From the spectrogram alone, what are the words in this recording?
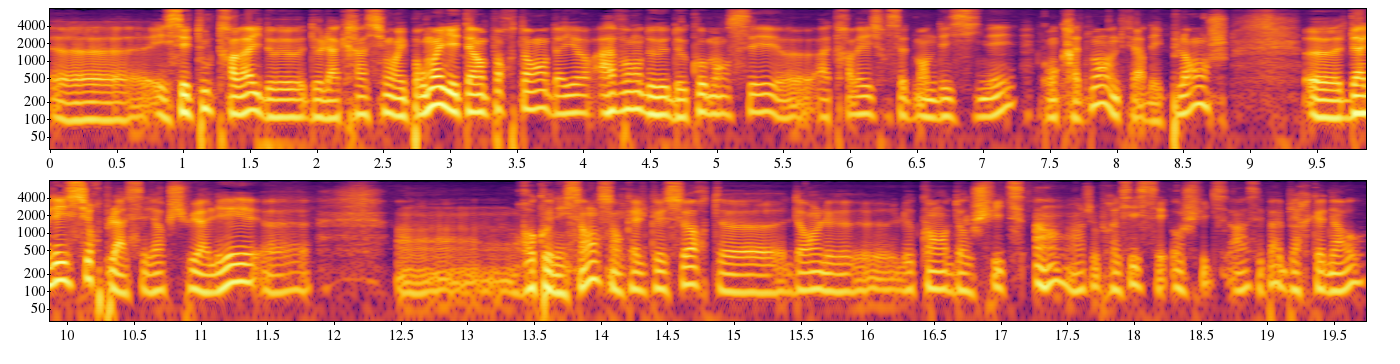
et c'est tout le travail de, de la création et pour moi, il était important, d'ailleurs, avant de, commencer euh, à travailler sur cette bande dessinée, concrètement, de faire des planches, euh, d'aller sur place. C'est-à-dire que je suis allé euh, en reconnaissance en quelque sorte euh, dans le, le camp d'Auschwitz 1, hein, je précise c'est Auschwitz 1, c'est pas Birkenau,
